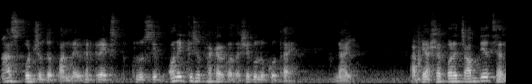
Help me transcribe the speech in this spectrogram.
আজ পর্যন্ত পান না ওখানকার এক্সক্লুসিভ অনেক কিছু থাকার কথা, সেগুলো কোথায়? নাই। আপনি আসার পরে চাপ দিয়েছেন?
